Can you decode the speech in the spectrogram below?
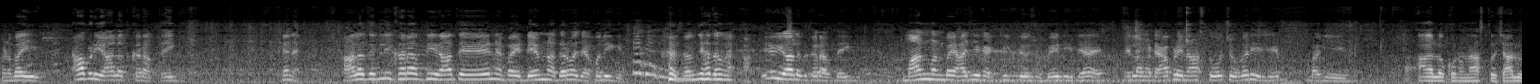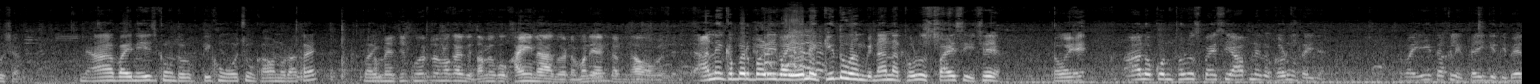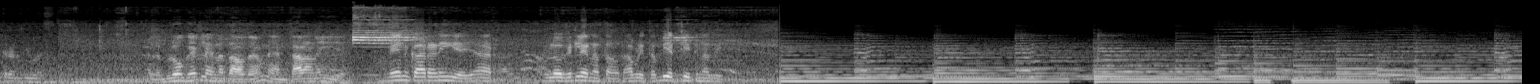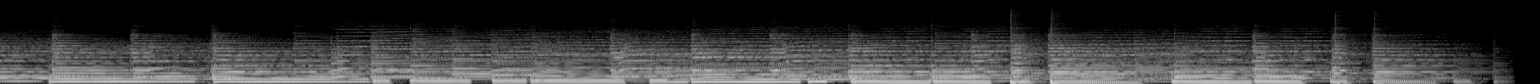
પણ ભાઈ આપણી હાલત ખરાબ થઈ ગઈ. છે ને? હાલત એટલી ખરાબ થઈ રાતે ને ભાઈ ડેમના દરવાજા ખોલી ગયા. સમજ્યા તમે? એવી હાલત ખરાબ થઈ ગઈ. માન માન ભાઈ આજે કાંઈક ઠીક થયું છું બેડી થાય એટલા માટે આપણે નાસ્તો ઓછો કરીએ છીએ. બાકી આ લોકોનો નાસ્તો ચાલુ છે. ને આ ભાઈને એ જ કહું થોડુંક તીખું ઓછું ખાવાનું રાખાય. ભાઈ તીખું એટલું મગાવ્યું કે તમે કોઈ ખાઈ ના એટલે મને એક ખાવા પડે આને ખબર પડી ભાઈ એને કીધું એમ કે ના ના થોડું સ્પાઇસી છે. તો એ આ લોકોને થોડું સ્પાઇસી આપને તો ઘણું થઈ જાય. તો ભાઈ એ તકલીફ થઈ ગઈ હતી બે ત્રણ દિવસ. એટલે બ્લોગ એટલે નતા આવતા એમ ને કારણ એ મેન કારણ એ યાર. બ્લોગ એટલે નતા આવતા આપણી તબિયત ઠીક નથી.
